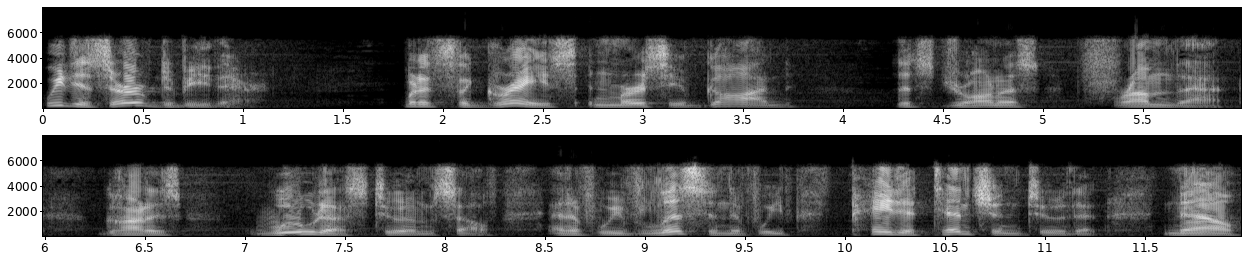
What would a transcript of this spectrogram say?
We deserve to be there. But it's the grace and mercy of God that's drawn us from that. God is wooed us to himself. And if we've listened, if we've paid attention to that, now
